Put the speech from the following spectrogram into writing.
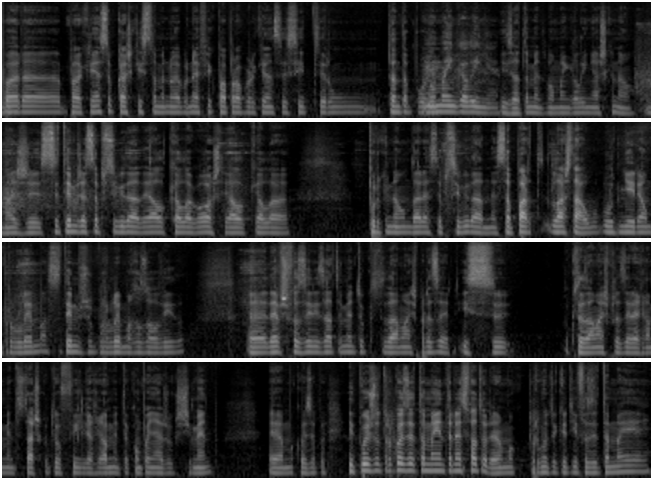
para, para a criança, porque acho que isso também não é benéfico para a própria criança si ter um, tanto apoio. Uma mãe galinha. Exatamente, uma mãe galinha acho que não. Mas eh, se temos essa possibilidade, é algo que ela gosta, é algo que ela. Por que não dar essa possibilidade? Nessa parte, lá está, o, o dinheiro é um problema. Se temos o problema resolvido, eh, deves fazer exatamente o que te dá mais prazer. E se o que te dá mais prazer é realmente estar com o teu filho, é realmente acompanhar o crescimento, é uma coisa. E depois outra coisa também entra nesse fator. Era uma pergunta que eu te ia fazer também é,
